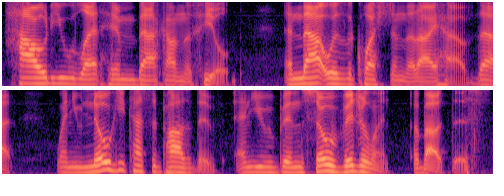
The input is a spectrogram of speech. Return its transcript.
How do you let him back on the field and that was the question that I have that when you know he tested positive and you've been so vigilant about this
